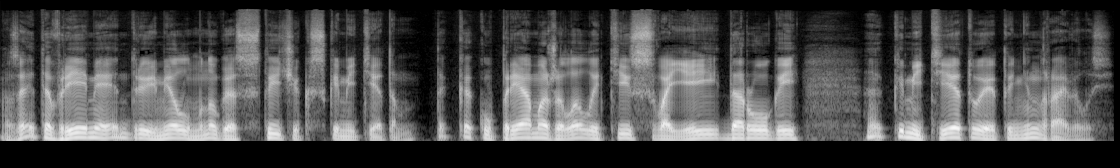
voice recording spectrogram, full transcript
За это время Эндрю имел много стычек с комитетом, так как упрямо желал идти своей дорогой, а комитету это не нравилось.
